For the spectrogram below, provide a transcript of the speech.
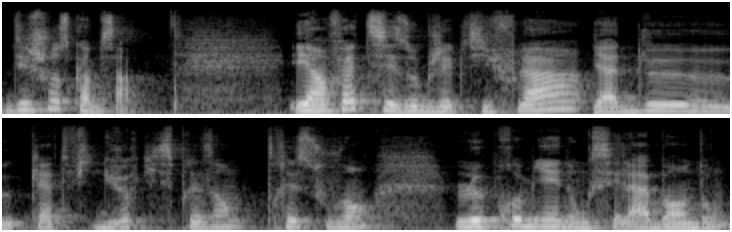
des choses comme ça. Et en fait, ces objectifs-là, il y a deux cas de figure qui se présentent très souvent. Le premier, donc, c'est l'abandon.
